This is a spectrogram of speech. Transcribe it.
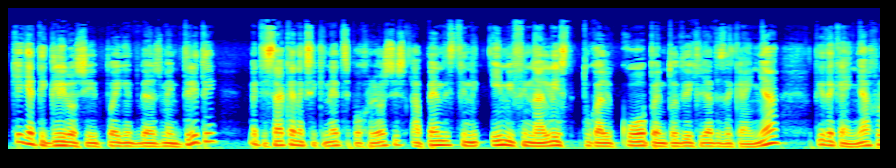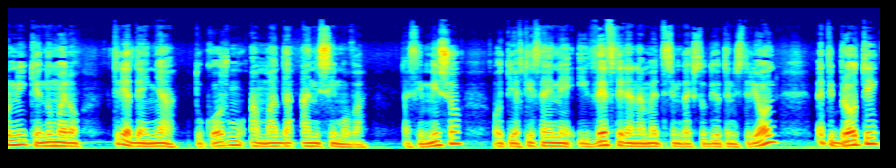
και για την κλήρωση που έγινε την περασμένη Τρίτη, με τη Σάκα να ξεκινάει τις υποχρεώσεις απέναντι στην ημιφιναλίστ του Γαλλικού Open το 2019, τη 19χρονη και νούμερο 39 του κόσμου Αμάντα Ανισίμοβα. Να θυμίσω ότι αυτή θα είναι η δεύτερη αναμέτρηση μεταξύ των δύο ταινιστριών, με την πρώτη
